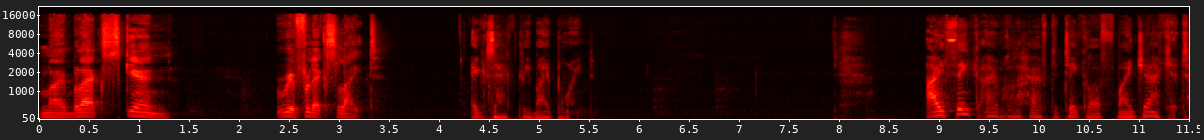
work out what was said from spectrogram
My black skin reflects light. Exactly my point. I think I will have to take off my jacket.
